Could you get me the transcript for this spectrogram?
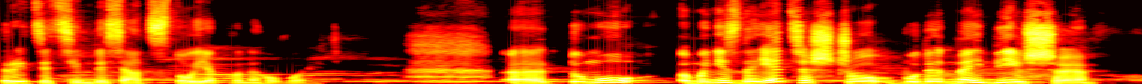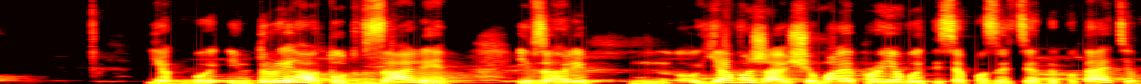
30, 70, 100, як вони говорять. Е, Тому мені здається, що буде найбільше якби інтрига тут в залі, і взагалі я вважаю, що має проявитися позиція депутатів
